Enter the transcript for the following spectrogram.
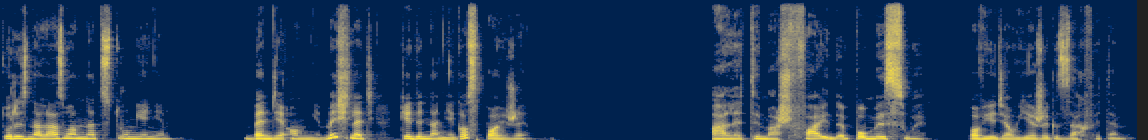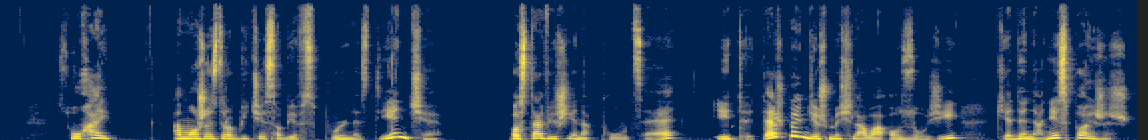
który znalazłam nad strumieniem. Będzie o mnie myśleć, kiedy na niego spojrzy. Ale ty masz fajne pomysły, powiedział Jerzyk z zachwytem. Słuchaj, a może zrobicie sobie wspólne zdjęcie? Postawisz je na półce i ty też będziesz myślała o Zuzi, kiedy na nie spojrzysz.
